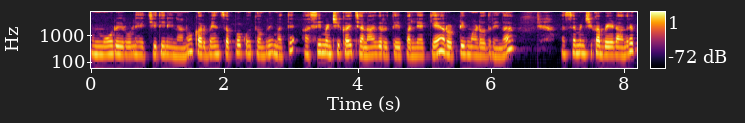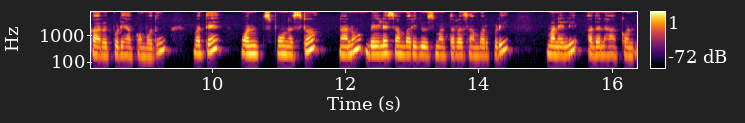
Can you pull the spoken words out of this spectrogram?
ಒಂದು ಮೂರು ಈರುಳ್ಳಿ ಹೆಚ್ಚಿದ್ದೀನಿ ನಾನು. ಕರ್ಬೇವಿನ ಸೊಪ್ಪು, ಕೊತ್ತಂಬರಿ ಮತ್ತು ಹಸಿಮೆಣ್ಸಿಕಾಯಿ ಚೆನ್ನಾಗಿರುತ್ತೆ ಈ ಪಲ್ಯಕ್ಕೆ ರೊಟ್ಟಿಗೆ ಮಾಡೋದ್ರಿಂದ. ಹಸಿಮೆಣ್ಸಿಕಾಯಿ ಬೇಡ ಅಂದರೆ ಖಾರದ ಪುಡಿ ಹಾಕ್ಕೊಬೋದು. ಮತ್ತು ಒಂದು ಸ್ಪೂನಷ್ಟು ನಾನು ಬೇಳೆ ಸಾಂಬಾರಿಗೆ ಯೂಸ್ ಮಾಡ್ತಾರೋ ಸಾಂಬಾರು ಪುಡಿ ಮನೇಲಿ ಅದನ್ನು ಹಾಕ್ಕೊಂಡು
